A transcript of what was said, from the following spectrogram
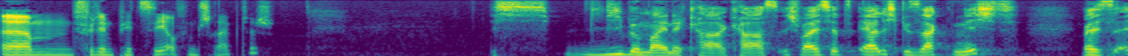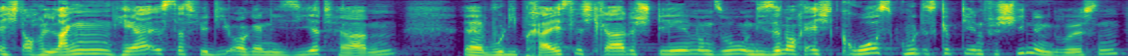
ähm, für den PC auf dem Schreibtisch? Ich liebe meine KAKs. Ich weiß jetzt ehrlich gesagt nicht, weil es echt auch lang her ist, dass wir die organisiert haben, äh, wo die preislich gerade stehen und so. Und die sind auch echt groß. Gut, es gibt die in verschiedenen Größen,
